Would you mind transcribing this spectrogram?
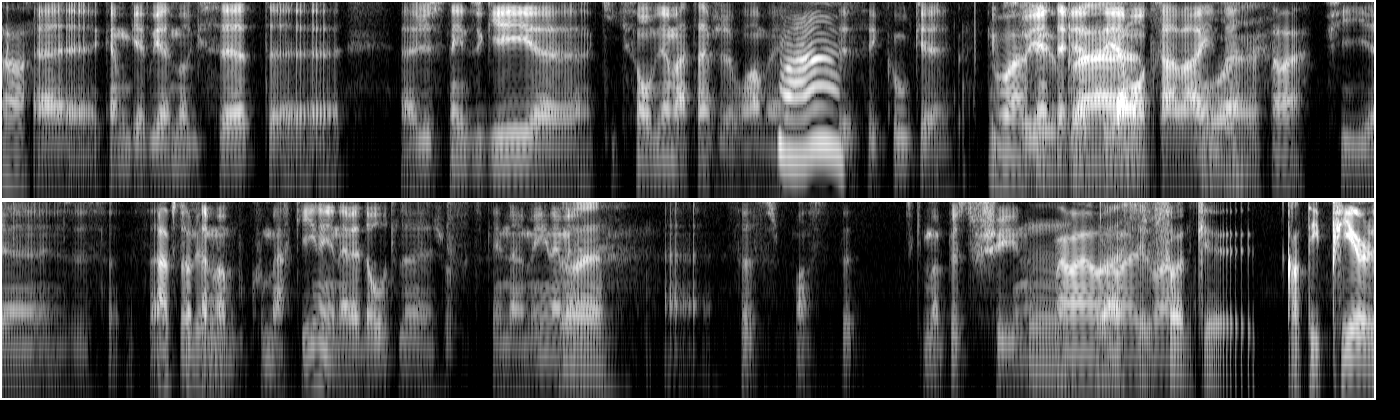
Ah. euh, comme Gabriel Morissette, euh, Justin Duguay, euh, qui, qui sont venus à ma table. Je dis, wow, ben, Ouais. c'est- c'est cool que, que vous Ouais. soyez C'est intéressés bad. à mon travail. Ouais. Puis euh, ça- ça- m'a beaucoup marqué. là. Il y en avait d'autres, là, je vais toutes les nommer. Là, mais, Ouais. euh, ça, je pense que c'était ce qui m'a le plus touché. là. Mm. Ouais, ouais, Ouais, ouais, c'est le fun que quand tes peers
